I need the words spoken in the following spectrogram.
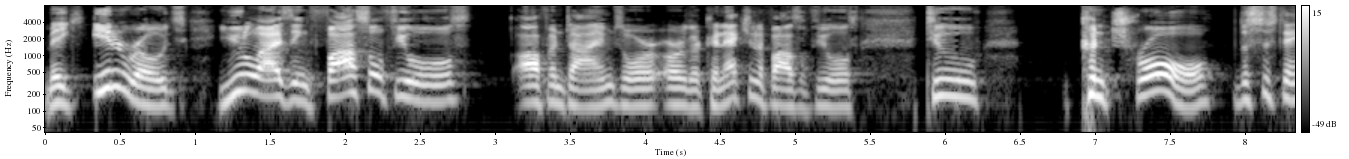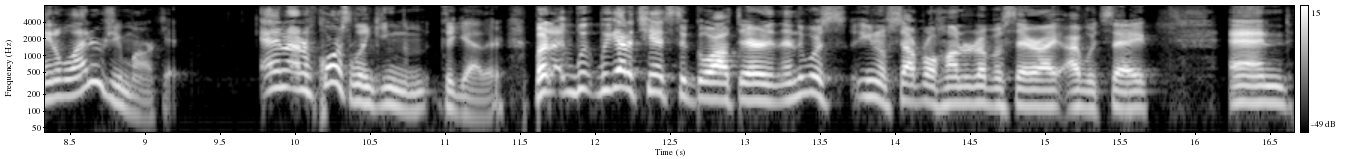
make inroads utilizing fossil fuels, oftentimes, or, or their connection to fossil fuels, to control the sustainable energy market and, and of course linking them together. But we, we, got a chance to go out there, and, and, there was you know several hundred of us there, I, I would say, and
